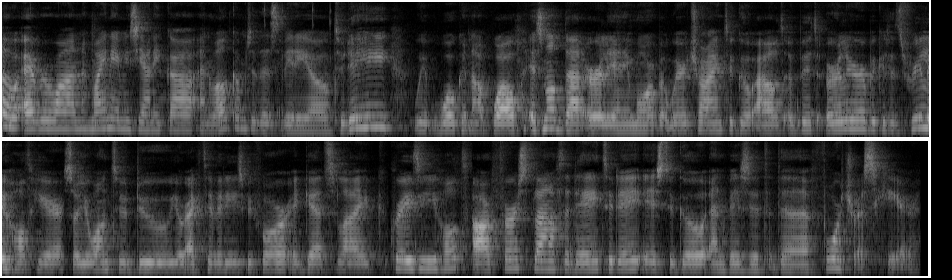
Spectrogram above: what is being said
everyone, my name is Janica and welcome to this video. Today we've woken up, well it's not that early anymore but we're trying to go out a bit earlier because it's really hot here so you want to do your activities before it gets like crazy hot. Our first plan of the day today is to go and visit the fortress here.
